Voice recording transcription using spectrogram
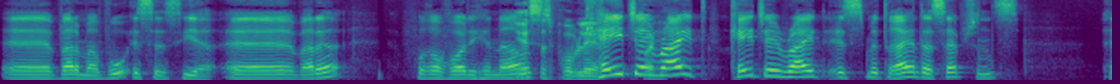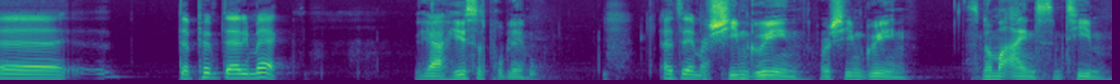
äh, warte mal, wo ist es hier? Äh, warte, worauf wollte ich hinaus? Hier ist das Problem. KJ Wright, KJ Wright ist mit drei Interceptions äh, der Pimp Daddy Mac. Ja, hier ist das Problem. Erzähl mal. Rasheem Green, Rasheem Green ist Nummer 1 im Team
